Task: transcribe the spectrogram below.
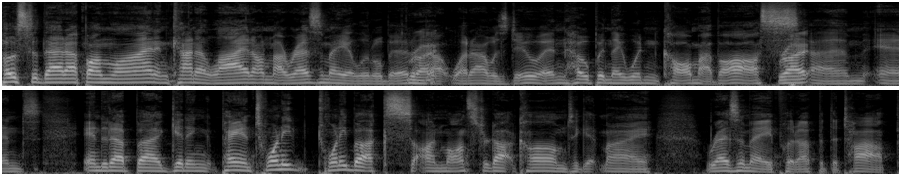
posted that up online and kind of lied on my resume a little bit Right. about what I was doing, hoping they wouldn't call my boss. Right. Um, and ended up uh, getting paying 20, 20 bucks on monster.com to get my resume put up at the top.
